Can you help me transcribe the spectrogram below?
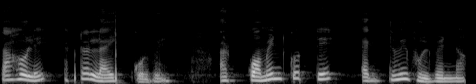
তাহলে একটা লাইক করবেন। আর কমেন্ট করতে একদমই ভুলবেন না।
